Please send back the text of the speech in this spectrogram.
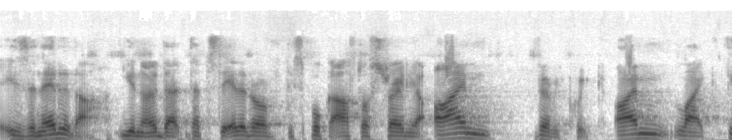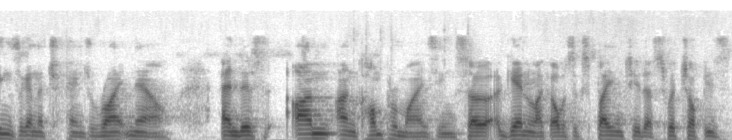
is an editor. You know, that that's the editor of this book After Australia. I'm very quick. I'm like things are going to change right now and there's I'm uncompromising. So again, like I was explaining to you, that Sweatshop is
